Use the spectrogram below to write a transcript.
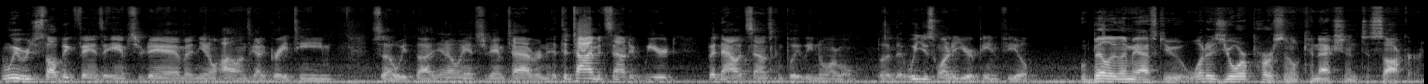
And we were just all big fans of Amsterdam, and you know Holland's got a great team, so we thought you know Amsterdam Tavern. At the time, it sounded weird, but now it sounds completely normal. But we just wanted a European feel. Well, Billy, let me ask you, what is your personal connection to soccer?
